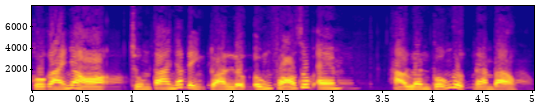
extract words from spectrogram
Cô gái nhỏ, chúng ta nhất định toàn lực ứng phó giúp em." Hạo Luân vỗ ngực đảm bảo.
